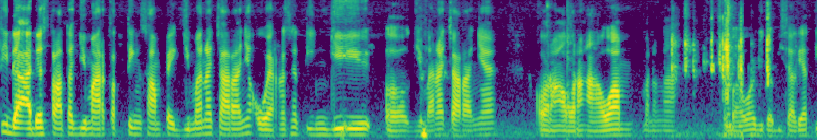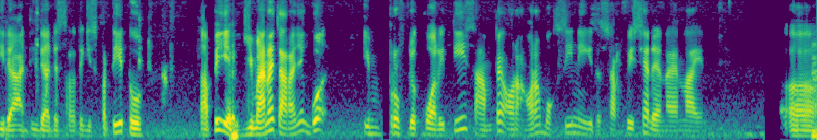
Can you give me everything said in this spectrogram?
tidak ada strategi marketing sampai gimana caranya awarenessnya tinggi, eh, gimana caranya orang-orang awam menengah ke bawah juga bisa lihat tidak tidak ada strategi seperti itu. Tapi ya gimana caranya gue improve the quality sampai orang-orang mau ke sini gitu, servisnya dan lain-lain. Eh,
